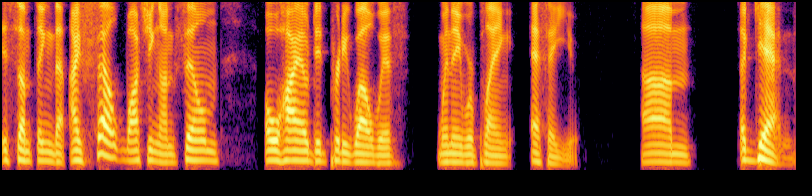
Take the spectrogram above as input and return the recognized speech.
is something that I felt watching on film Ohio did pretty well with when they were playing FAU. Um, again,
